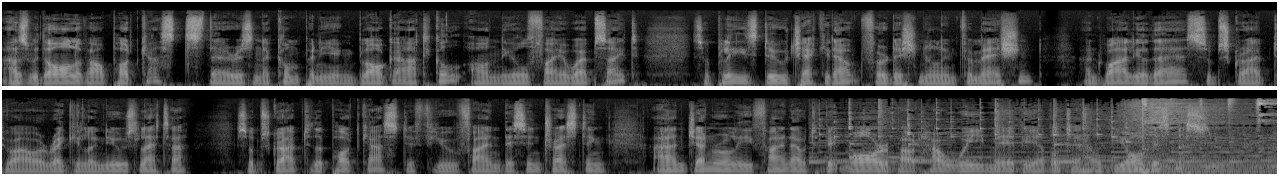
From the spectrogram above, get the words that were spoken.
As with all of our podcasts, there is an accompanying blog article on the Ulfire website, so please do check it out for additional information. And while you're there, subscribe to our regular newsletter, subscribe to the podcast if you find this interesting, and generally find out a bit more about how we may be able to help your business.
